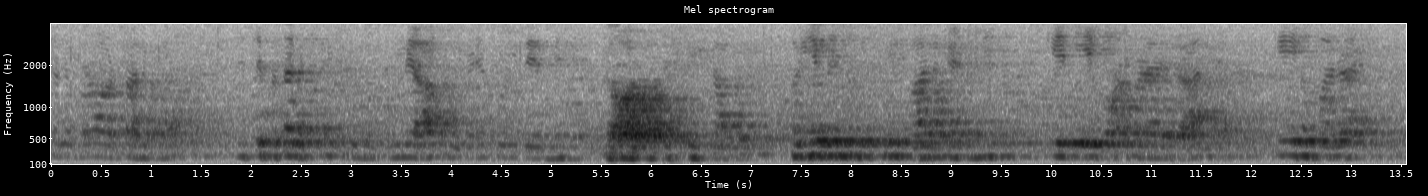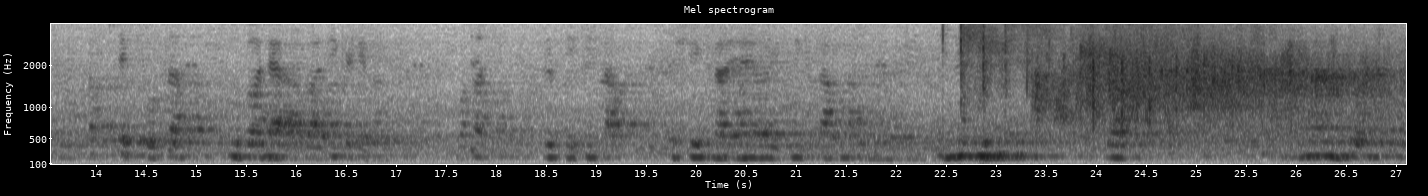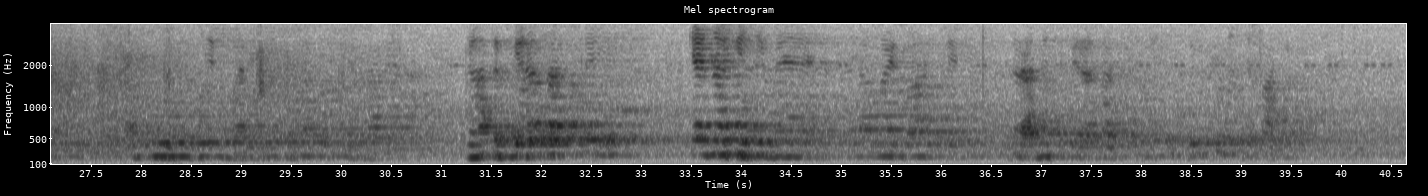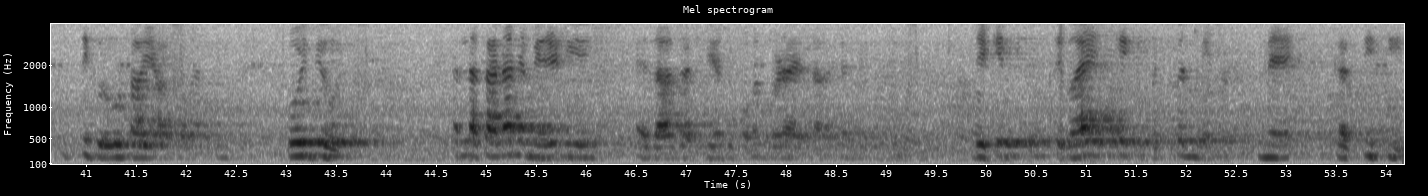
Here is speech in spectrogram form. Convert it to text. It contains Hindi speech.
और तालबा जिससे पता लगता है कि वो आप हो गए थोड़ी देर में। और तशरीफ़ का और ये मैं समझती हूँ बाल अकेडमी के लिए बहुत बड़ा एजाज़ है कि हमारा सबसे छोटा सूबा है आबादी के लिहाज से, वहाँ से रफीकी साहब तशरीफ़ लाए हैं और इतनी किताबों जहाँ तक मेरा ताल्लुक है कहना कि जी, मैं कराने से याद कराती कोई भी हो सकता अल्लाह ताला ने मेरे लिए एजाज़ रख दिया, जो बहुत बड़ा एजाज़ है लेकिन सिवाय इसके कि बचपन में मैं करती थी,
